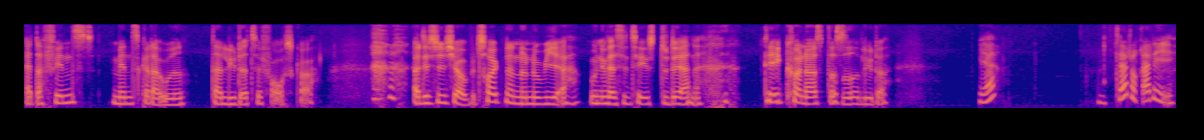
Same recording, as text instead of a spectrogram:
at der findes mennesker derude, der lytter til forskere. og det synes jeg er betryggende, når nu vi er universitetsstuderende. det er ikke kun os, der sidder og lytter. Det har du ret i.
